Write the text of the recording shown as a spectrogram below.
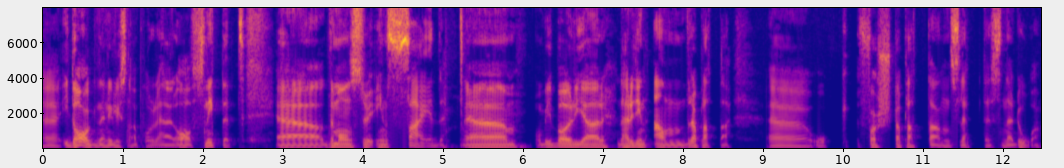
eh, idag när ni lyssnar på det här avsnittet. Eh, The Monster Inside. Eh, och vi börjar, det här är din andra platta. Eh, och första plattan släpptes när då?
